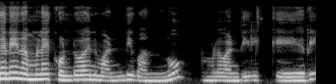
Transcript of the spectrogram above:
അങ്ങനെ നമ്മളെ കൊണ്ടുപോകാൻ വണ്ടി വന്നു. നമ്മൾ വണ്ടിയിൽ കയറി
